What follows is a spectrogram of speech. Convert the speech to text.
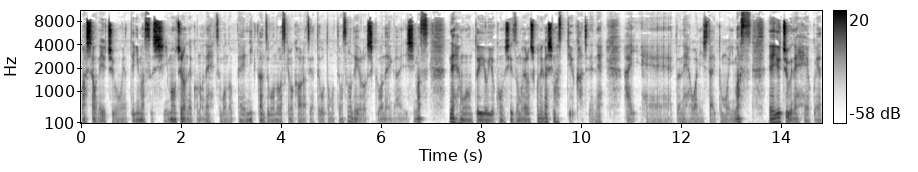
まあ明日もね、YouTube もやっていきますし、まあもちろんね、このね、ズボンの、えー、日韓ズボンのバスケも変わらずやっていこうと思ってますので、よろしくお願いします。ね、もうほんといよいよ今シーズンもよろしくお願いしますっていう感じでね、はい、えー、っとね、終わりにしたいと思います。えー、YouTube ね、よくや、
